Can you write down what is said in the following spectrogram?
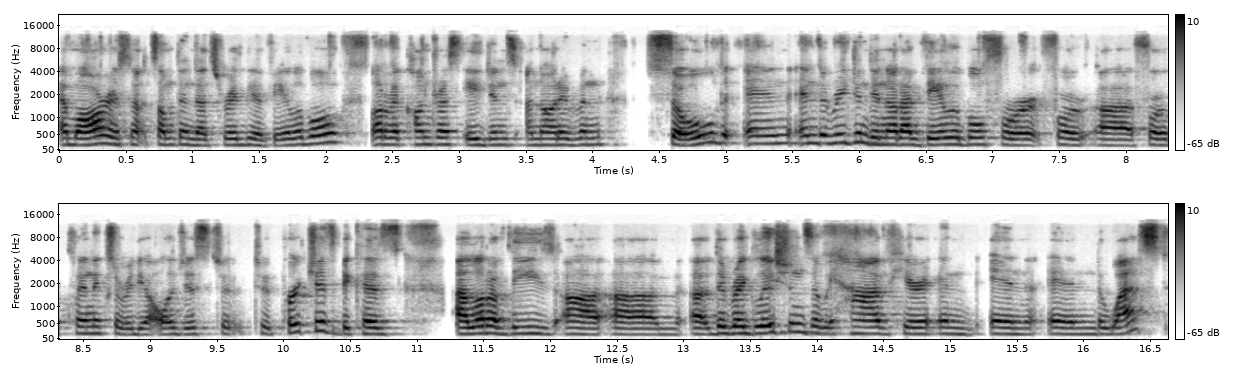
MR is not something that's really available. A lot of the contrast agents are not even sold in, in the region. They're not available for, for, uh, for clinics or radiologists to, to purchase because a lot of these, uh, um, uh, the regulations that we have here in, in, in the West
